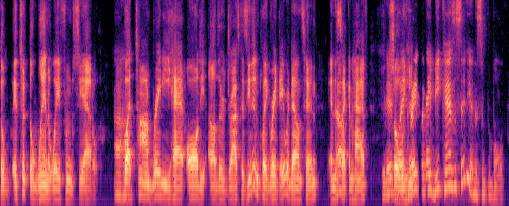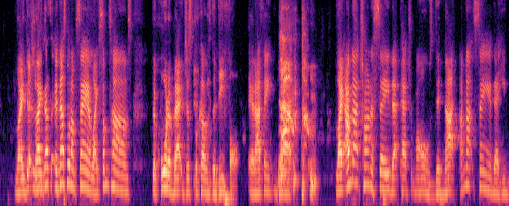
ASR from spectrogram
the it took the win away from Seattle. Uh-huh. But Tom Brady had all the other drives because he didn't play great. They were down 10 in the No. second half. He didn't so play he- great when they beat Kansas City in the Super Bowl. Like, That's that, what like that's and that's what I'm saying. Like sometimes the quarterback just becomes the default, and I think that. Like I'm not trying to say that Patrick Mahomes did not. I'm not saying that he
